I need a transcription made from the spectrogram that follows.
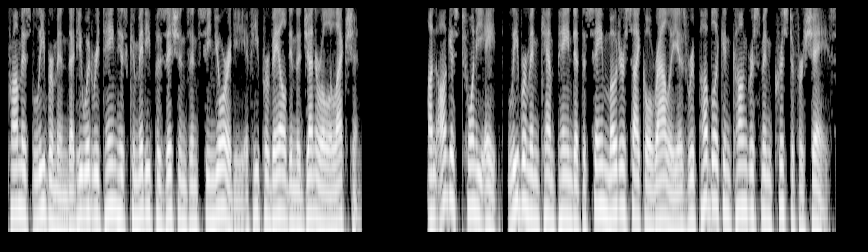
promised Lieberman that he would retain his committee positions and seniority if he prevailed in the general election. On August 28, Lieberman campaigned at the same motorcycle rally as Republican Congressman Christopher Shays.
